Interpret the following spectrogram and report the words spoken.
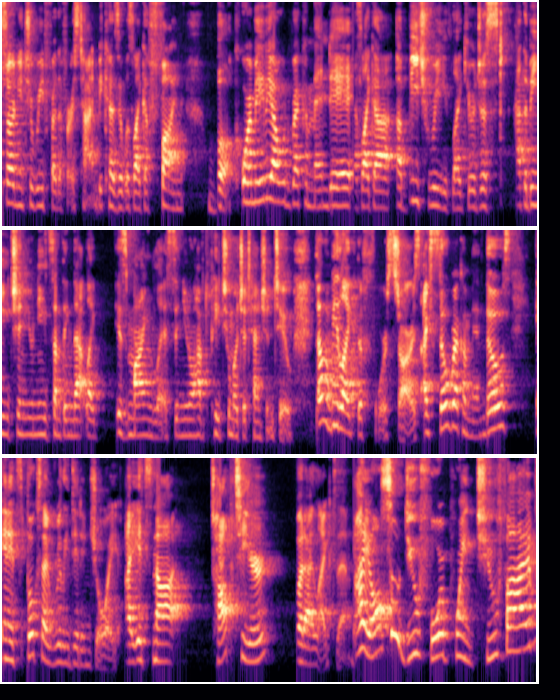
starting to read for the first time because it was like a fun book. Or maybe I would recommend it as like a, a beach read, like you're just at the beach and you need something that like is mindless and you don't have to pay too much attention to. That would be like the four stars. I still recommend those and it's books I really did enjoy. I, it's not top tier, but I liked them. I also do 4.25s.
